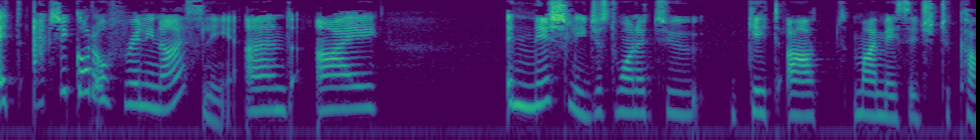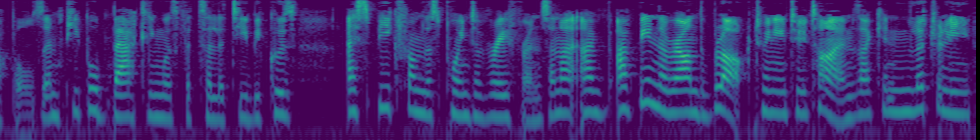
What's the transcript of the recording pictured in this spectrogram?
it actually got off really nicely. And I initially just wanted to get out my message to couples and people battling with fertility because I speak from this point of reference and I, I've, I've been around the block 22 times. I can literally,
